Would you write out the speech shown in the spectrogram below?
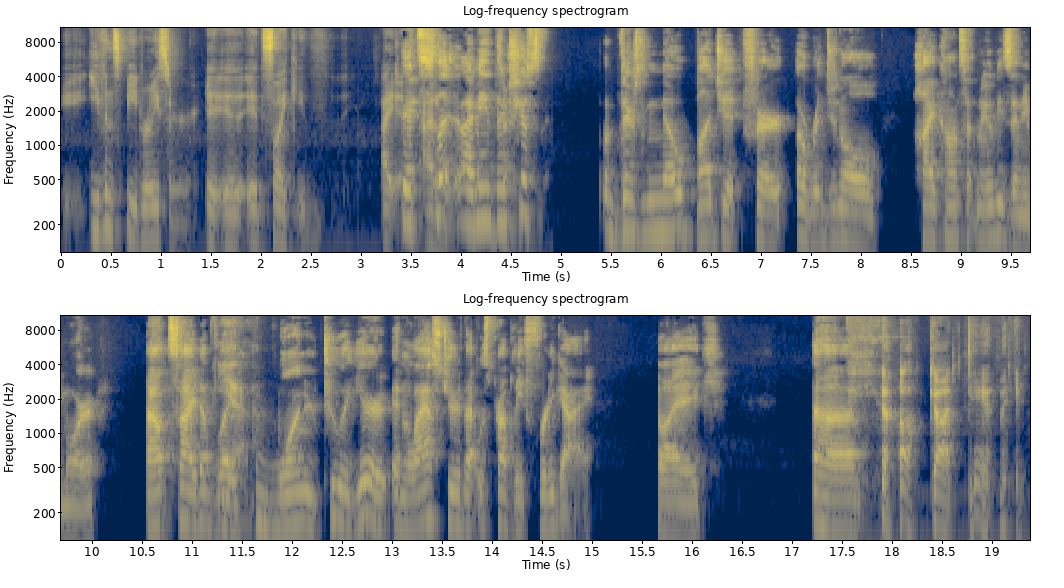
even Speed Racer. It, it, it's like I it's I don't like. I mean there's Sorry. just there's no budget for original high concept movies anymore outside of like Yeah. one or two a year. And last year that was probably free guy. Like um oh god damn it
